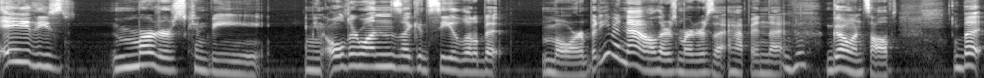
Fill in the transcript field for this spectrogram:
a these murders can be. I mean, older ones I can see a little bit more, but even now there's murders that happen that go unsolved. But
